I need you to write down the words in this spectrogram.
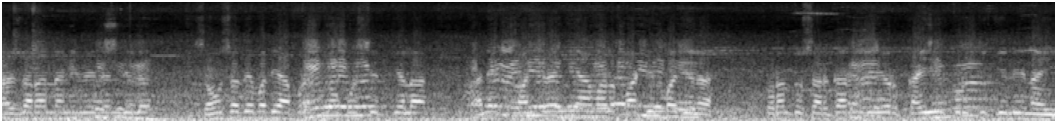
खासदारांना निवेदन दिलं. संसदेमध्ये हा प्रश्न उपस्थित केला अनेक मंत्र्यांनी आम्हाला पाठिंबा दिला. परंतु सरकारने त्याच्यावर काहीही कृती केली नाही.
